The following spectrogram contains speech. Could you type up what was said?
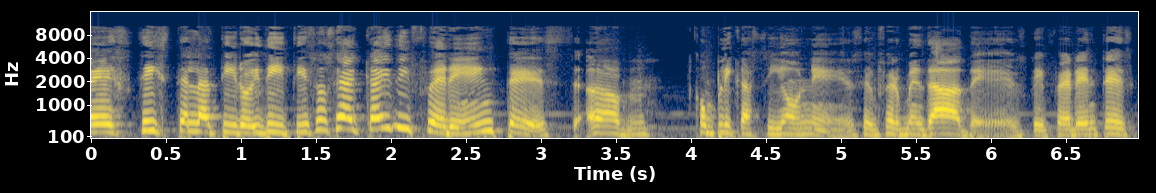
existe la tiroiditis, o sea que hay diferentes um, complicaciones, enfermedades, diferentes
